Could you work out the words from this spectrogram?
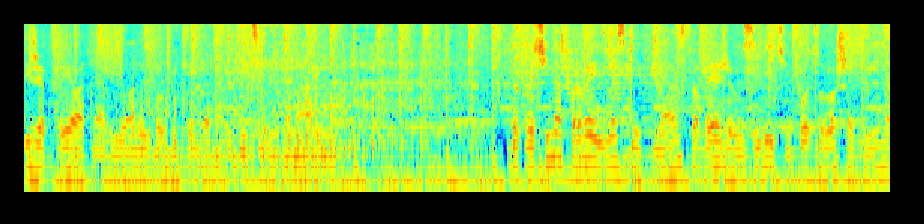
diže privatne avione zbog vikenda na Ibici ili Kanarima. Dok većina prve izlaske i pijanstva veže uz zidić i pocu lošeg vina,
